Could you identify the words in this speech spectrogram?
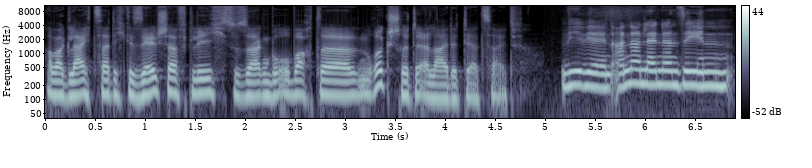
aber gleichzeitig gesellschaftlich, so sagen Beobachter, Rückschritte erleidet derzeit? Wie wir in anderen Ländern sehen,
